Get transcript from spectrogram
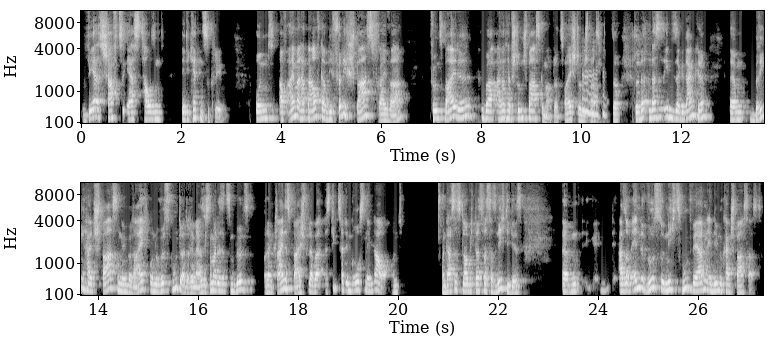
wer es schafft, zuerst 1000 Etiketten zu kleben. Und auf einmal hat eine Aufgabe, die völlig spaßfrei war, für uns beide über anderthalb Stunden Spaß gemacht oder zwei Stunden Spaß gemacht. So, so, und das ist eben dieser Gedanke, ähm, bring halt Spaß in den Bereich und du wirst gut da drin. Also ich sag mal, das ist jetzt ein blödes oder ein kleines Beispiel, aber das gibt's halt im Großen eben auch. Und, und das ist, glaube ich, das, was das Wichtige ist. Ähm, also am Ende wirst du nichts gut werden, indem du keinen Spaß hast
